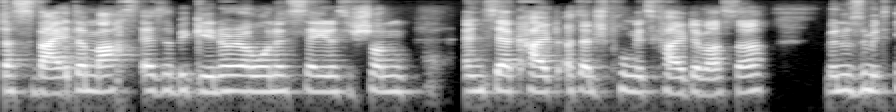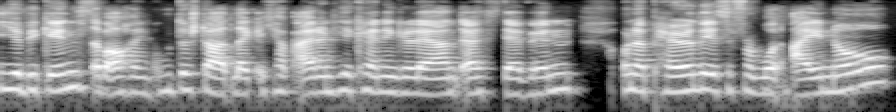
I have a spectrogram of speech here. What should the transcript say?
das weitermachst as a beginner, I want to say, das ist schon ein sehr kalt, also ein Sprung ins kalte Wasser. wenn du so mit ihr beginnst, aber auch ein guter Start. Like, ich habe einen hier kennengelernt, er ist Devin. Und apparently, also from what I know,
